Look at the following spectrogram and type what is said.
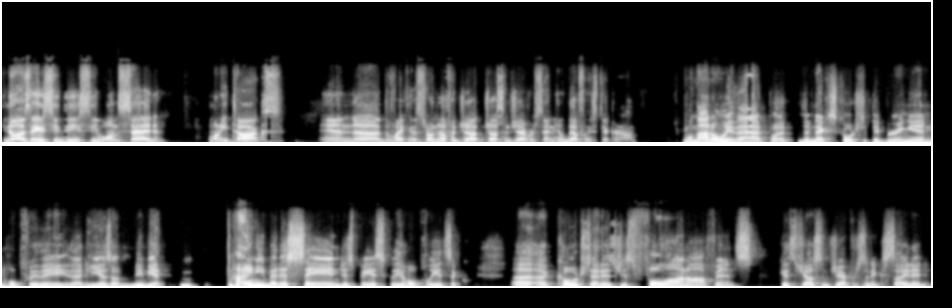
You know, as ACDC once said, money talks. And uh, the Vikings throw enough at Ju- Justin Jefferson, he'll definitely stick around. Well, not only that, but the next coach that they bring in, hopefully they that he has a maybe a tiny bit of say and just basically hopefully it's a a, coach that is just full on offense gets Justin Jefferson excited,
